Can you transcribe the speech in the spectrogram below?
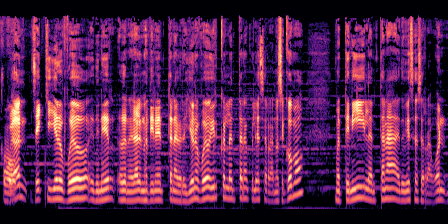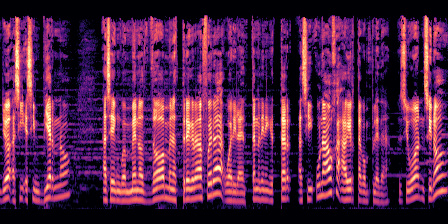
Como, Weón, sé que yo no puedo tener, o sea, en no tiene ventana, pero yo no puedo ir con la ventana culiada cerrada. No sé cómo mantení la ventana de tu pieza cerrada. Bueno, yo así es invierno, hacen weón, menos 2, menos 3 grados afuera, bueno, y la ventana tiene que estar así, una hoja abierta completa. Si, no,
